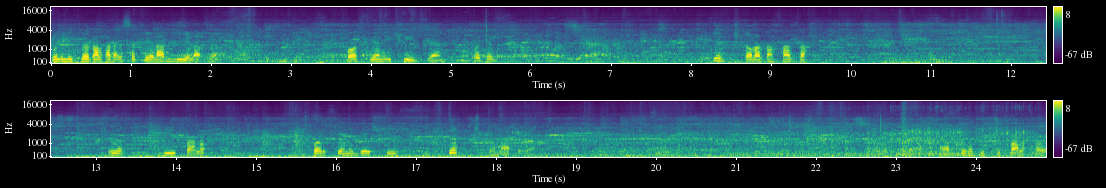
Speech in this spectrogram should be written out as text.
Bunu mikrodalgada ısıtıyorlar, yiyorlar. Porsiyonu 200 yen. Ucuz. 1,5 dolardan fazla. Şu büyük balık porsiyonu 500 4,5 dolar. Evet, burada küçük balıklar.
